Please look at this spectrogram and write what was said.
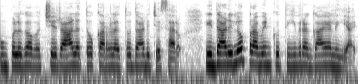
గుంపులుగా వచ్చి రాళ్ళతో కర్రలతో దాడి చేశారు. ఈ దాడిలో ప్రవీణ్కు తీవ్ర గాయాలయ్యాయి.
